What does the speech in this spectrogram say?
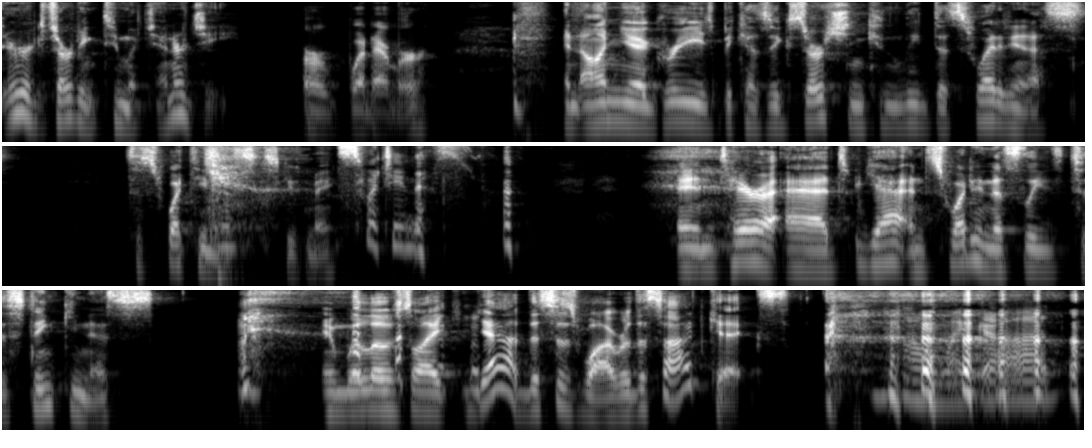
they're exerting too much energy or whatever. And Anya agrees because exertion can lead to sweatiness. To sweatiness, excuse me. Sweatiness. And Tara adds, yeah, and sweatiness leads to stinkiness. And Willow's like, yeah, this is why we're the sidekicks. Oh my God.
